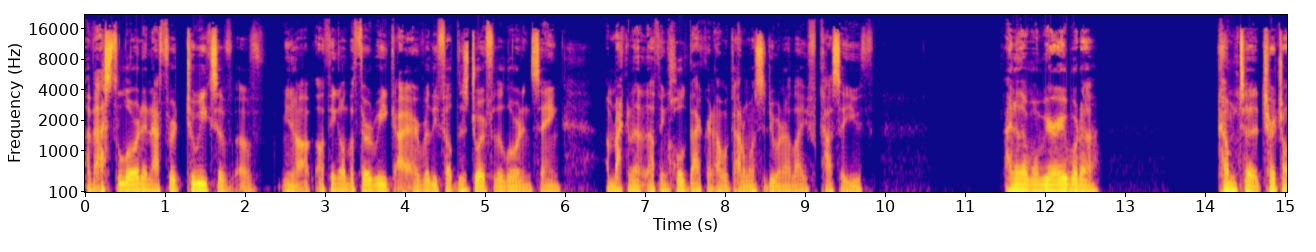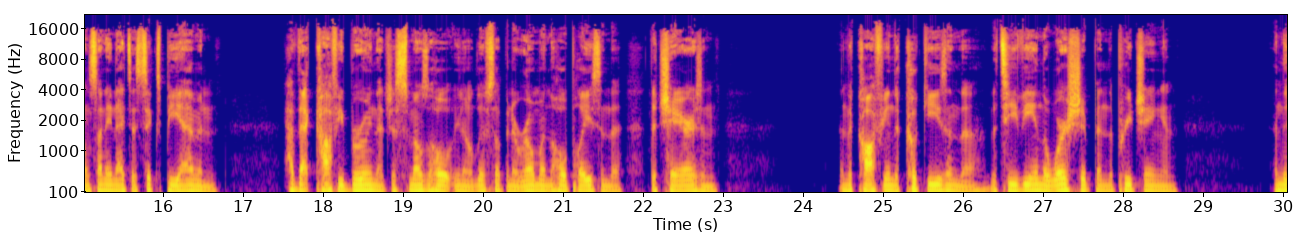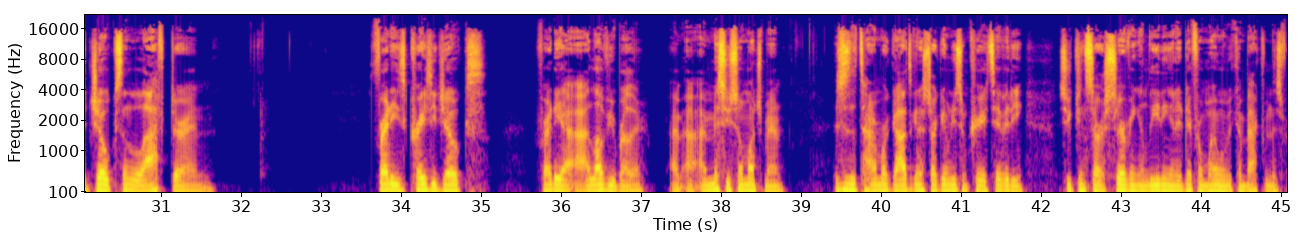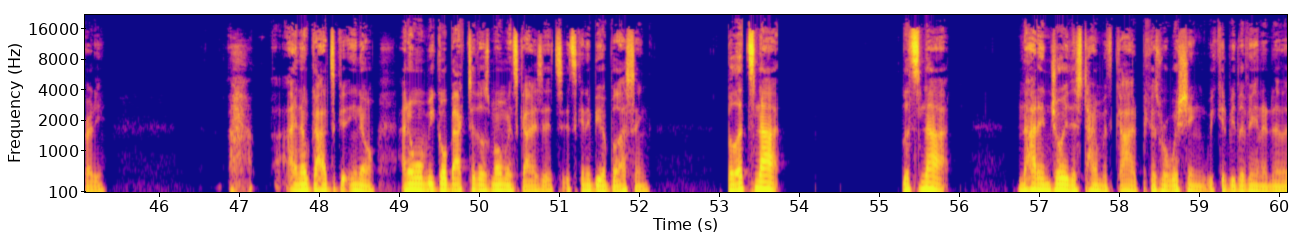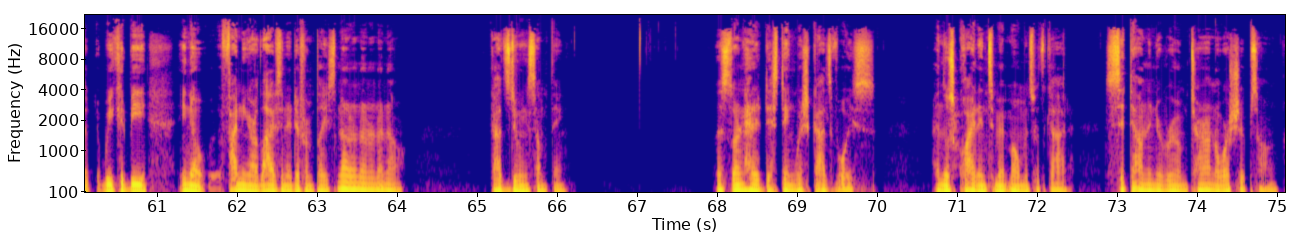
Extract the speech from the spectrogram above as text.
I've asked the Lord, and after two weeks of, of you know, I, think on the third week, I, I really felt this joy for the Lord and saying, I'm not gonna let nothing hold back right now what God wants to do in our life, Casa Youth. I know that when we are able to come to church on Sunday nights at 6 p.m. and have that coffee brewing that just smells the whole, you know, lifts up an aroma in the whole place and the the chairs and and the coffee and the cookies and the, the TV and the worship and the preaching and and the jokes and the laughter and Freddie's crazy jokes. Freddie, I, I love you, brother. I, I miss you so much, man. This is the time where God's going to start giving you some creativity so you can start serving and leading in a different way when we come back from this, Freddie. I know God's, you know, I know when we go back to those moments, guys, it's it's going to be a blessing. But let's not let's not not enjoy this time with God because we're wishing we could be living in another we could be, you know, finding our lives in a different place. No, no, no, no, no, no. God's doing something. Let's learn how to distinguish God's voice and those quiet intimate moments with God. Sit down in your room, turn on a worship song,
